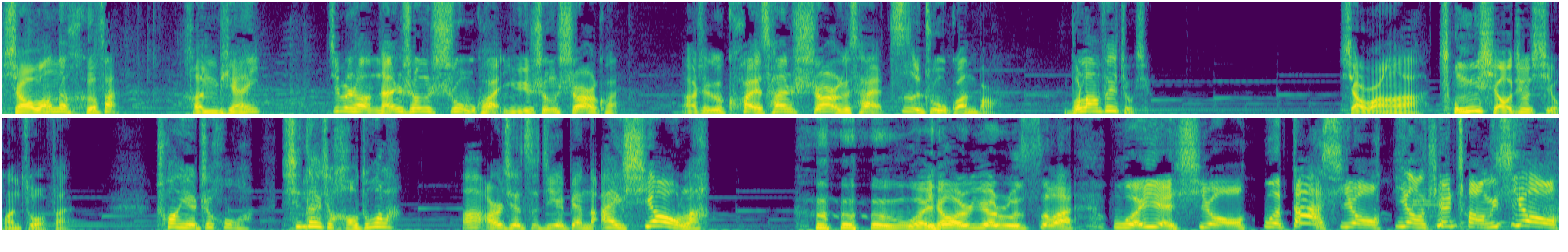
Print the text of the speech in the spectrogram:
小王的盒饭很便宜，基本上男生十五块，女生十二块，啊，这个快餐十二个菜，自助管饱，不浪费就行。小王啊，从小就喜欢做饭，创业之后啊，心态就好多了，啊，而且自己也变得爱笑了。我要是月入四万，我也笑，我大笑，仰天长笑。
